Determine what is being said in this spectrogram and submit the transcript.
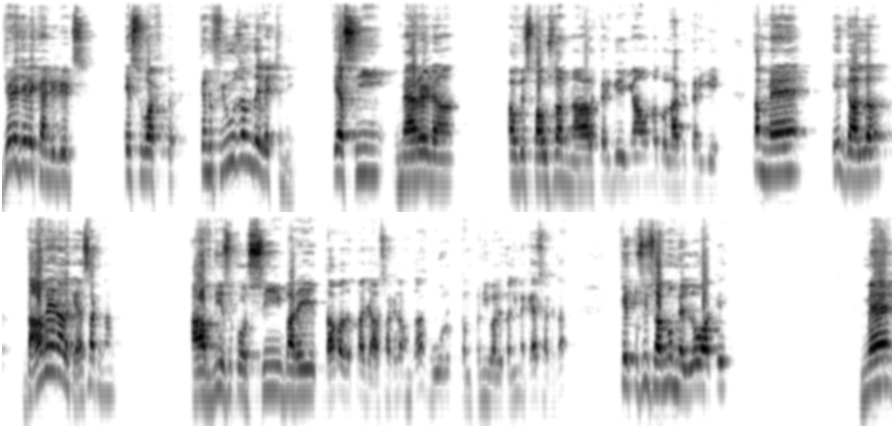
ਜਿਹੜੇ ਜਿਹੜੇ ਕੈਂਡੀਡੇਟਸ ਇਸ ਵਕਤ ਕਨਫਿਊਜ਼ਨ ਦੇ ਵਿੱਚ ਨੇ ਕਿ ਅਸੀਂ ਮੈਰਿਡ ਆ ਆਪਦੇ ਸਪਾਊਸ ਦਾ ਨਾਲ ਕਰੀਏ ਜਾਂ ਉਹਨਾਂ ਤੋਂ ਅਲੱਗ ਕਰੀਏ, ਤਾਂ ਮੈਂ ਇਹ ਗੱਲ ਦਾਅਵੇ ਨਾਲ ਕਹਿ ਸਕਦਾ। ਆਪਦੀ ਇਸ ਕੁਰਸੀ ਬਾਰੇ ਦਾਅਵਾ ਦਿੱਤਾ ਜਾ ਸਕਦਾ ਹੁੰਦਾ, ਹੋਰ ਕੰਪਨੀ ਵਾਲੇ ਤਾਂ ਨਹੀਂ ਮੈਂ ਕਹਿ ਸਕਦਾ। ਕਿ ਤੁਸੀਂ ਸਾਨੂੰ ਮਿਲ ਲਓ ਆ ਕੇ। ਮੈਂ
